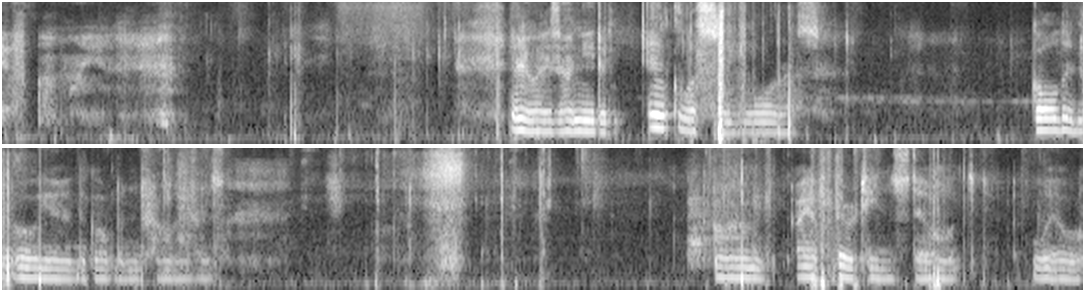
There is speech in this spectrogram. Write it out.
If, oh Anyways, I need an Ankylosaurus. golden. Oh yeah, the golden challenges. Um, I have 13 still. Well.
